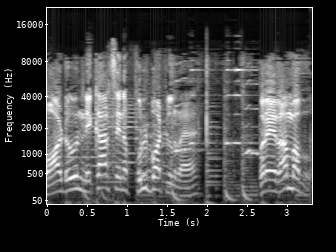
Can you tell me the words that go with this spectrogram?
వాడు నికార్సైన ఫుల్ బాటిల్ రా. ఒరే రాంబాబు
